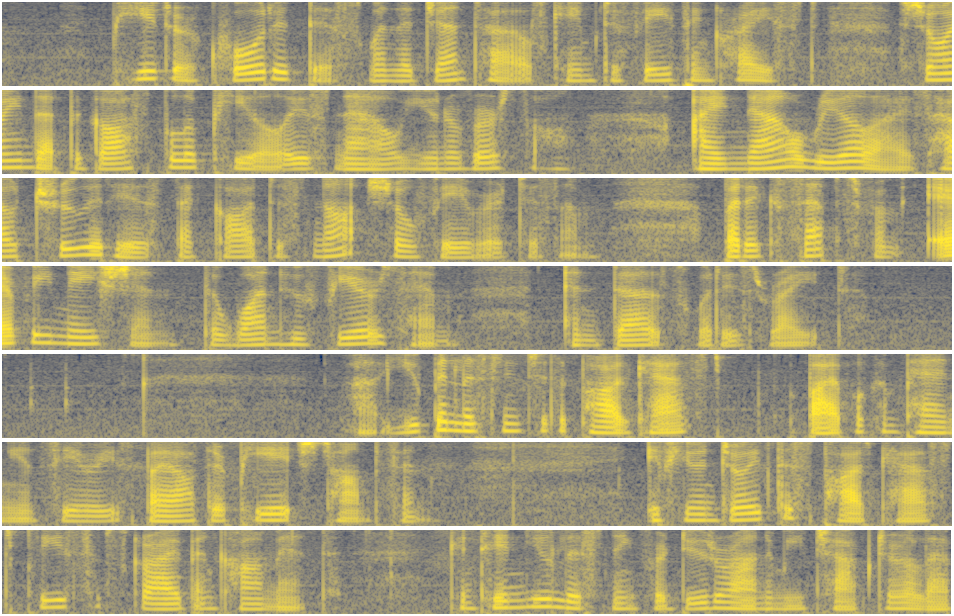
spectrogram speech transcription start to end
Peter quoted this when the Gentiles came to faith in Christ, showing that the gospel appeal is now universal. I now realize how true it is that God does not show favoritism, but accepts from every nation the one who fears him and does what is right. Uh, you've been listening to the podcast Bible Companion series by author P.H. Thompson. If you enjoyed this podcast, please subscribe and comment. Continue listening for Deuteronomy chapter 11.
